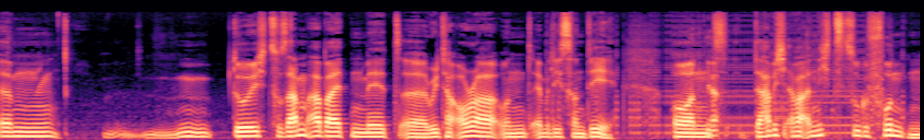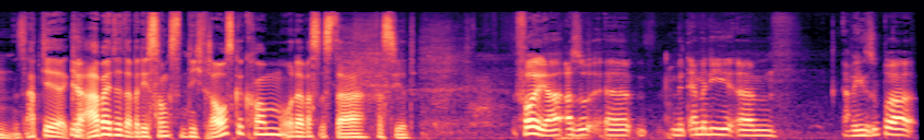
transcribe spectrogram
ähm, durch Zusammenarbeiten mit äh, Rita Ora und Emily Sondé. Und Ja. da habe ich aber nichts zu gefunden. Habt ihr gearbeitet, aber die Songs sind nicht rausgekommen oder was ist da passiert? Voll, ja. Also äh, mit Emily ähm, habe ich einen super,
